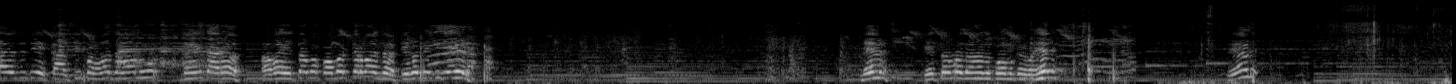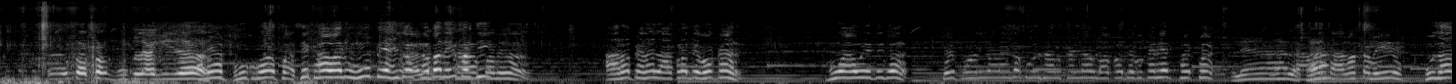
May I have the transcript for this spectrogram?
આવ્યો છે તે. કાલથી ભણવા જવાનું નહીં તારો. હવે હેતરમાં કોમ જ કરવા છે. ટેલો મેથી દે હેડ. હેતરમાં જવાનું કોમ કરવા. હેડ. હેડ. ભૂખ લાગી છે. ભૂખ હોય પછી ખાવાનું. હું બેસી ખબર નહીં પડતી. આરો પેલા લાકડો ભેગો કર. હું આવું એટલે કર તે પાણી વાળા તો બહુ સારું કરી લાવ લાકડો ભેગો કરી હેડ ફટ ફટ ચાલો તમે. હું થા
